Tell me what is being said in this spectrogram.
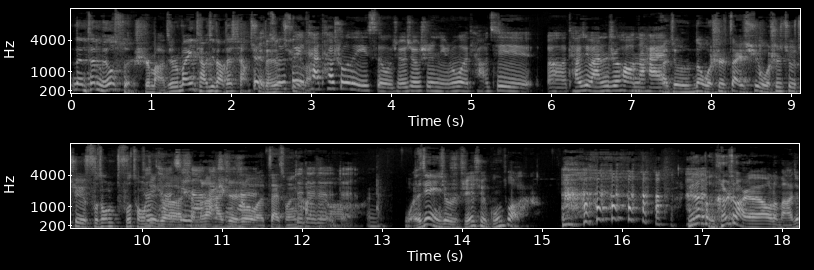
那他没有损失嘛？就是万一调剂到他想去，对，他就去了。所以他他说的意思，我觉得就是你如果调剂，呃，调剂完了之后呢，还啊，就那我是再去，我是就去服从服从这个什么了，还是说我再重新对考对？对对对对哦，嗯，我的建议就是直接去工作了，因为他本科就二幺幺了嘛，就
